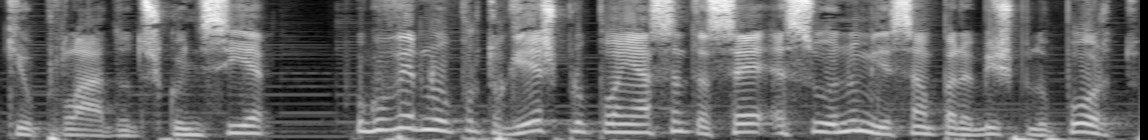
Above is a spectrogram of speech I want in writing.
que o prelado desconhecia, o governo português propõe à Santa Sé a sua nomeação para Bispo do Porto,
